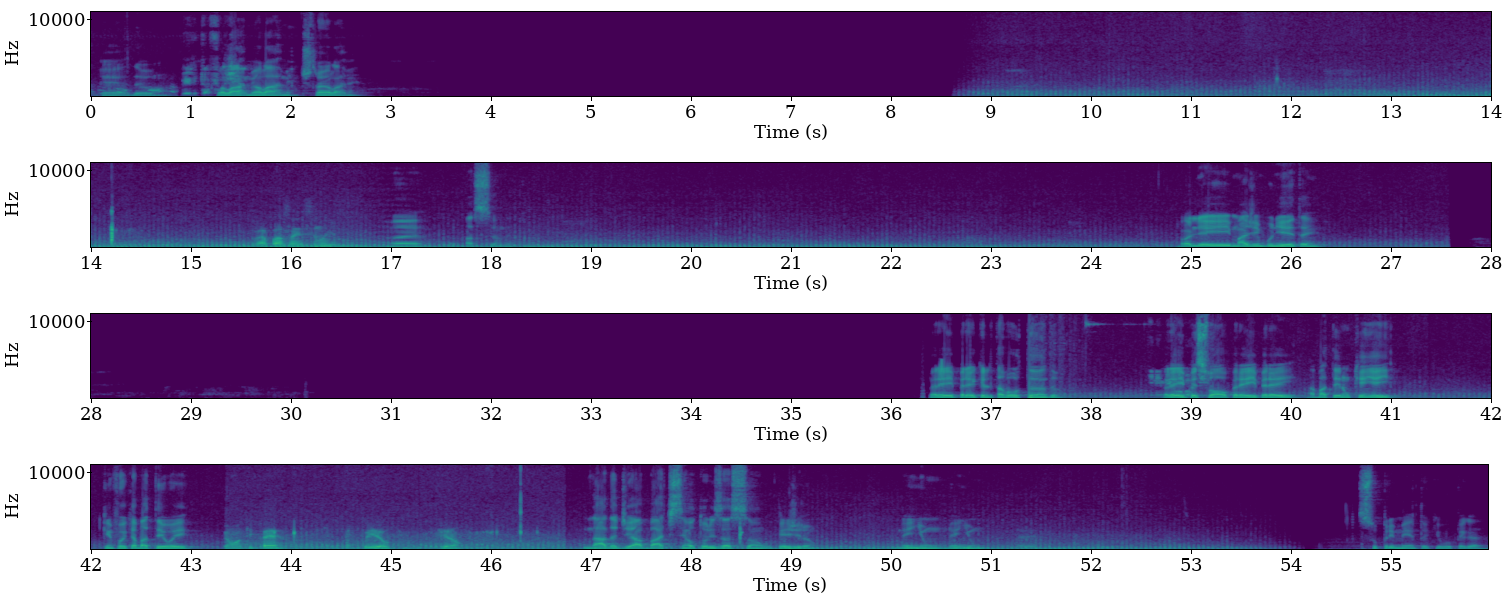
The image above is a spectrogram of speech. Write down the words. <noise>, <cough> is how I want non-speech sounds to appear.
É, deu. Ele tá O alarme, o alarme. Destrói o alarme. Passar em cima de mim. É, tá passando aqui. Olha aí, imagem bonita, hein? Peraí, peraí que ele tá voltando. Peraí, pessoal, peraí, peraí. Abateram quem aí? Quem foi que abateu aí? Tem um aqui perto. Fui eu, Girão. Nada de abate sem autorização, ok, Girão? Nenhum, nenhum. Beleza. Suprimento aqui, eu vou pegar.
